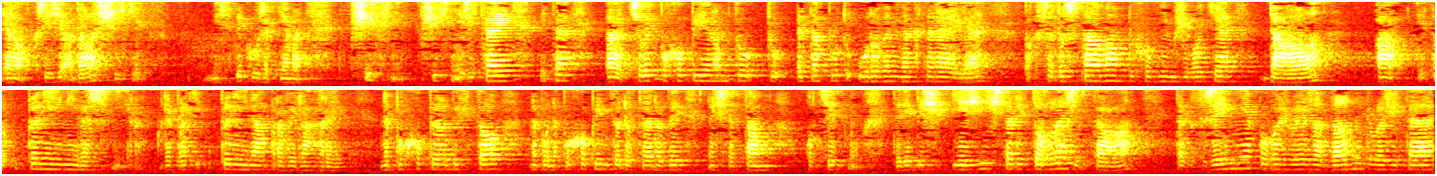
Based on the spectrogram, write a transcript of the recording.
Jana od kříže a dalších těch mystiků, řekněme, všichni, všichni říkají, víte, eh, člověk pochopí jenom tu, tu etapu, tu úroveň, na které je, pak se dostávám v duchovním životě dál a je to úplně jiný vesmír, kde platí úplně jiná pravidla hry. Nepochopil bych to, nebo nepochopím to do té doby, než se tam ocitnu. Tedy když Ježíš tady tohle říká, tak zřejmě považuje za velmi důležité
